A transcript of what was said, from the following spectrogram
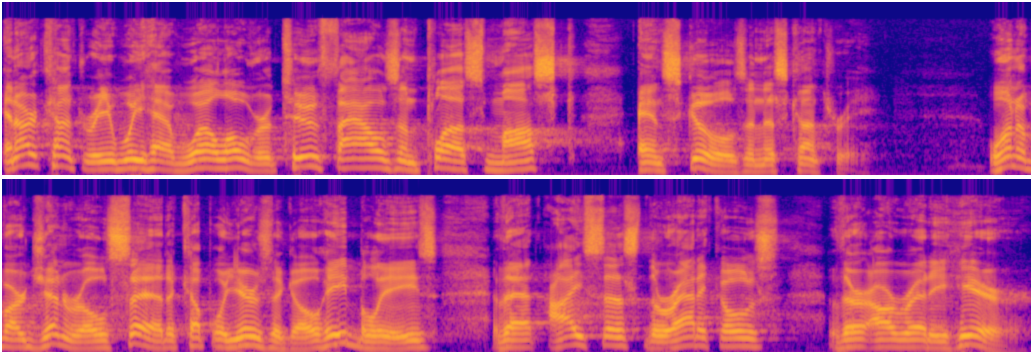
In our country, we have well over 2,000 plus mosques and schools in this country. One of our generals said a couple years ago he believes that ISIS, the radicals, they're already here.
